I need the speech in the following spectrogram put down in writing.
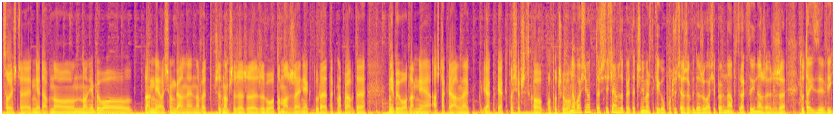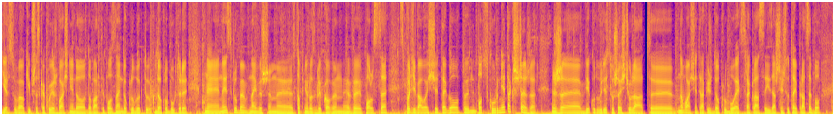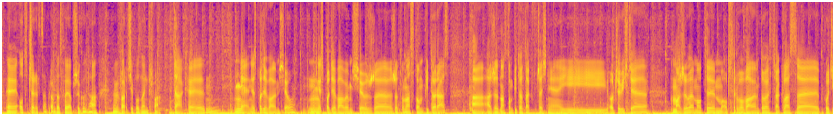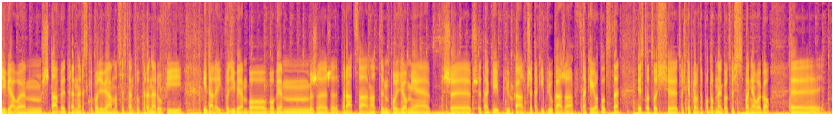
co jeszcze niedawno no, nie było dla mnie osiągalne. Nawet przyznam szczerze, że, że było to marzenie, które tak naprawdę nie było dla mnie aż tak realne, jak, jak to się wszystko potoczyło. No właśnie, też się chciałem zapytać, czy nie masz takiego poczucia, że wydarzyła się pewna abstrakcyjna rzecz, że tutaj z Wigier Suwałki przeskakujesz właśnie do, do Warty Poznań, do klubu, do klubu, który e, no jest klubem w najwyższym e, stopniu rozgrywkowym w Polsce. Spodziewałeś się tego podskórnie, tak szczerze, że w wieku 26 lat, e, no właśnie, trafisz do klubu Ekstraklasy i zaczniesz tutaj pracę, bo od czerwca, prawda, twoja przygoda w Warcie Poznań trwa. Tak, nie, nie spodziewałem się. Nie spodziewałem się, że, że to nastąpi to raz, a, a że nastąpi to tak wcześnie. I oczywiście marzyłem o tym, obserwowałem tą ekstraklasę, podziwiałem sztaby trenerskie, podziwiałem asystentów trenerów i, i dalej ich podziwiam, bo, bo wiem, że, że praca na tym poziomie przy, przy, takiej piłkarz, przy takich piłkarzach, w takiej otoczce jest to coś, coś nieprawdopodobnego, coś wspaniałego. Yy,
